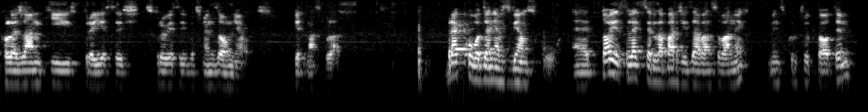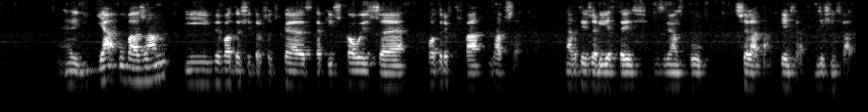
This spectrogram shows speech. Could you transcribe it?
koleżanki, z której jesteś, z którą jesteś we od 15 lat. Brak powodzenia w związku. E, to jest lekcja dla bardziej zaawansowanych, więc króciutko o tym. E, ja uważam i wywodzę się troszeczkę z takiej szkoły, że podryw trwa zawsze. Nawet jeżeli jesteś w związku 3 lata, 5 lat, 10 lat.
